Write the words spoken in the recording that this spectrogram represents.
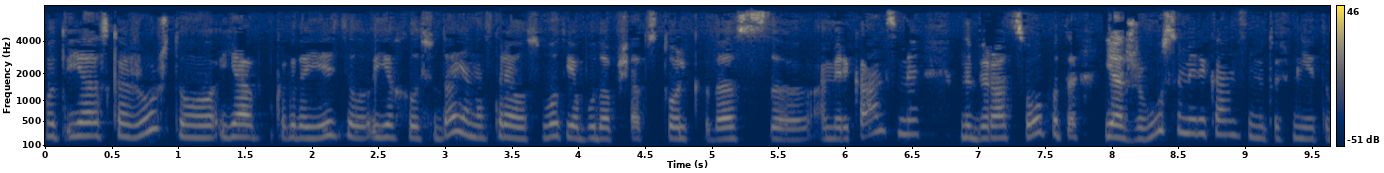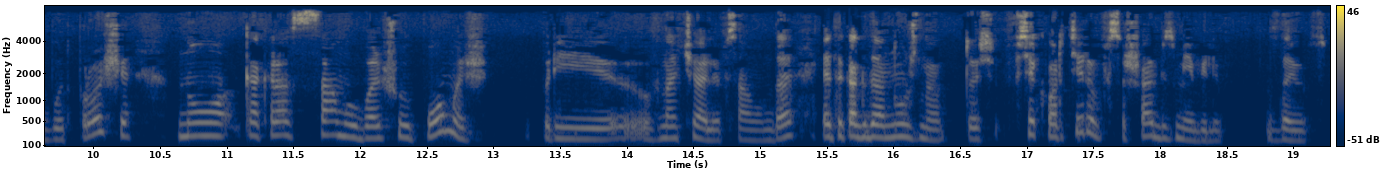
Вот я скажу, что я, когда ездила, ехала сюда, я настраивалась, вот я буду общаться только да, с э, американцами, набираться опыта. Я живу с американцами, то есть мне это будет проще. Но как раз самую большую помощь при, в начале, в самом, да, это когда нужно, то есть все квартиры в США без мебели сдаются.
